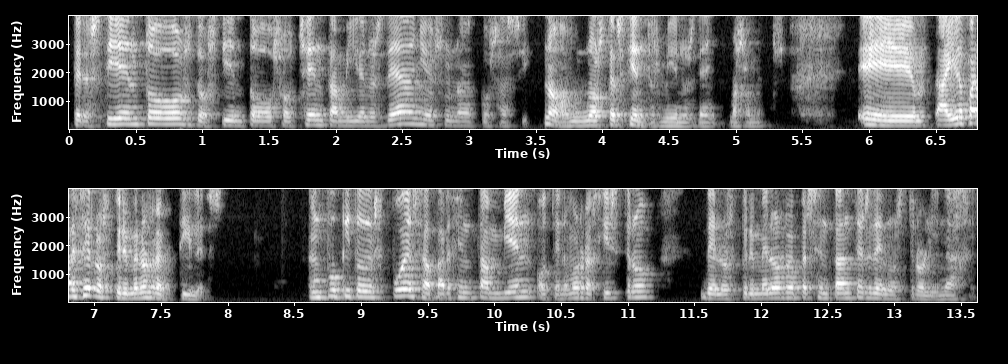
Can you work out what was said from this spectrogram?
300, 280 millones de años, una cosa así. No, unos 300 millones de años, más o menos. Eh, ahí aparecen los primeros reptiles. Un poquito después aparecen también, o tenemos registro, de los primeros representantes de nuestro linaje.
